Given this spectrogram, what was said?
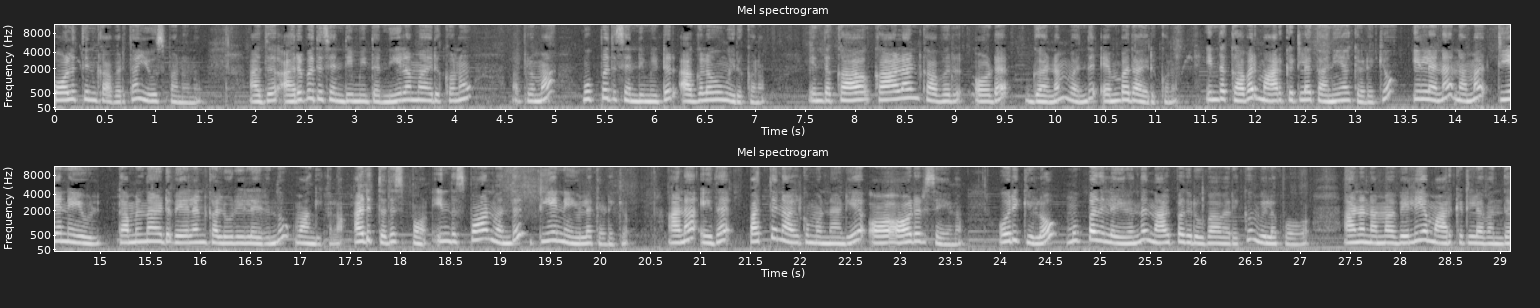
பாலித்தீன் கவர் தான் யூஸ் பண்ணணும். அது அறுபது சென்டிமீட்டர் நீளமாக இருக்கணும். அப்புறமா முப்பது சென்டிமீட்டர் அகலவும் இருக்கணும். இந்த கா காளான் கவரோட கனம் வந்து எண்பதா இருக்கணும். இந்த கவர் மார்க்கெட்ல தனியா கிடைக்கும். இல்லைன்னா நம்ம டிஎன்ஏயுல் தமிழ்நாடு வேளாண் கல்லூரியில இருந்தும் வாங்கிக்கலாம். அடுத்தது ஸ்பான் இந்த ஸ்பான் வந்து டிஎன்ஏயுல கிடைக்கும். ஆனா இதை பத்து நாளுக்கு முன்னாடியே ஆர்டர் செய்யணும். ஒரு கிலோ முப்பதுல இருந்து நாற்பது ரூபாய் வரைக்கும் விலை போகும். ஆனா நம்ம வெளியே மார்க்கெட்ல வந்து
